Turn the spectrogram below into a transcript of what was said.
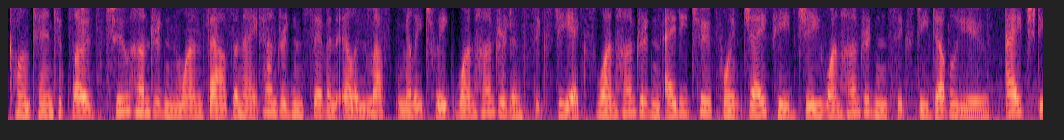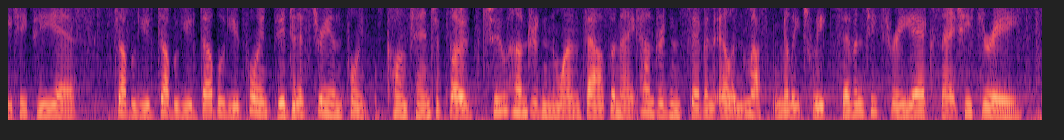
content uploads 201,807 Elon Musk millitweet 160x 182.jpg 160w https www.pedestrian.th content uploads 201,807 Elon Musk millitweet 73x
